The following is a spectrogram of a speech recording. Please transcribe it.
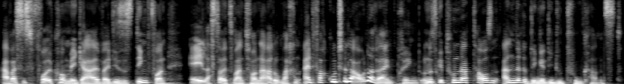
Aber es ist vollkommen egal, weil dieses Ding von, ey, lass doch jetzt mal ein Tornado machen, einfach gute Laune reinbringt. Und es gibt hunderttausend andere Dinge, die du tun kannst.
